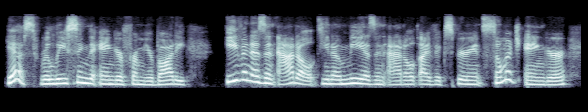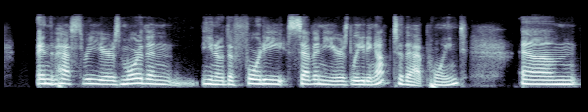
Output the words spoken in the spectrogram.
yes, releasing the anger from your body. even as an adult, you know, me as an adult, I've experienced so much anger in the past three years, more than, you know, the 47 years leading up to that point. Um,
